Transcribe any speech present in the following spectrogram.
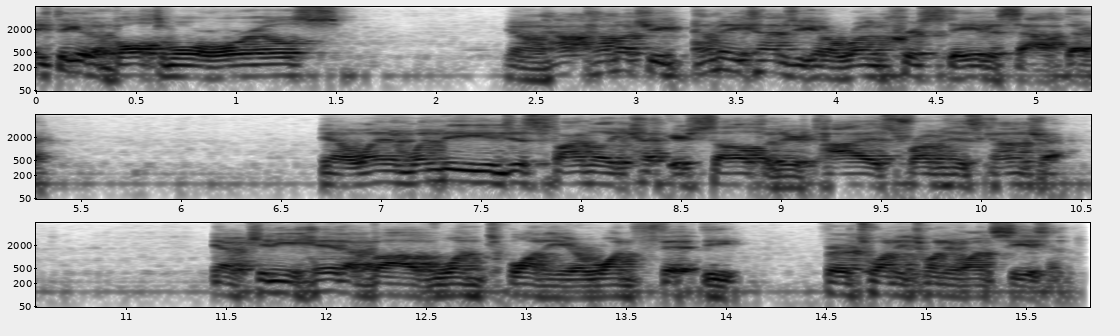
You think of the Baltimore Orioles. You know how, how much you, how many times are you going to run Chris Davis out there? You know when when do you just finally cut yourself and your ties from his contract? You know, can he hit above 120 or 150 for a 2021 season?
